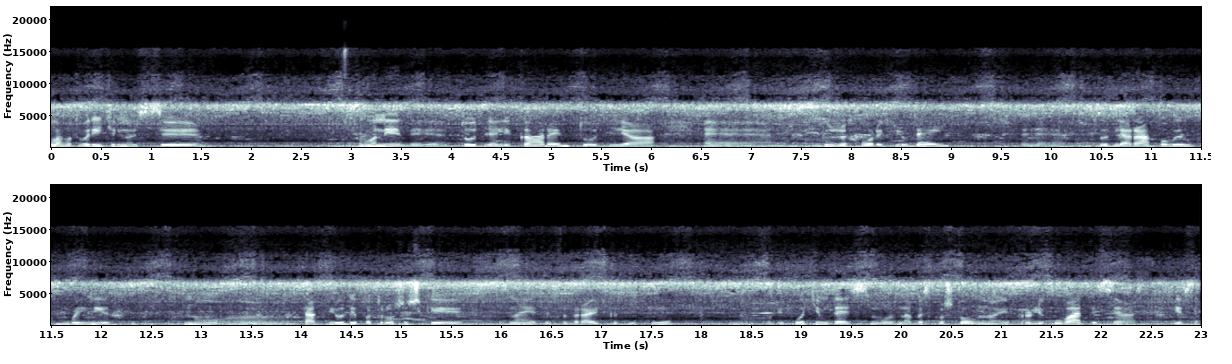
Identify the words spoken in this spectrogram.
благотворительність. Вони то для лікарень, то для е, дуже хворих людей, е, то для ракових больних. Ну, е, так люди потрошечки, знаєте, збирають копійки. Ну, І потім десь можна безкоштовно і пролікуватися, і все.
